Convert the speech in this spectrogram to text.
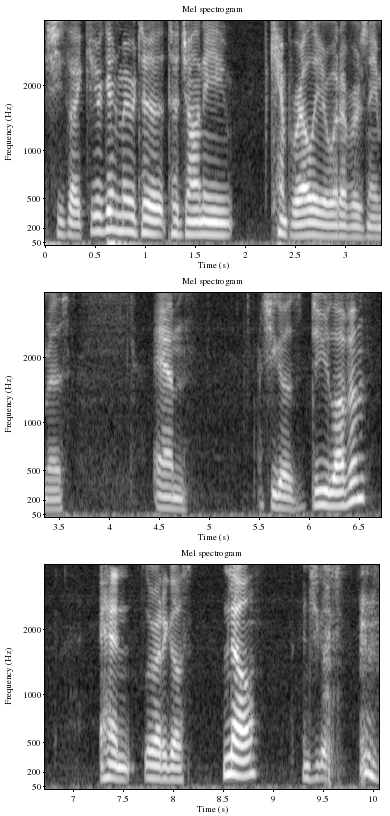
She's like, "You're getting married to to Johnny Camparelli or whatever his name is," and she goes, "Do you love him?" And Loretta goes, "No." And she goes,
